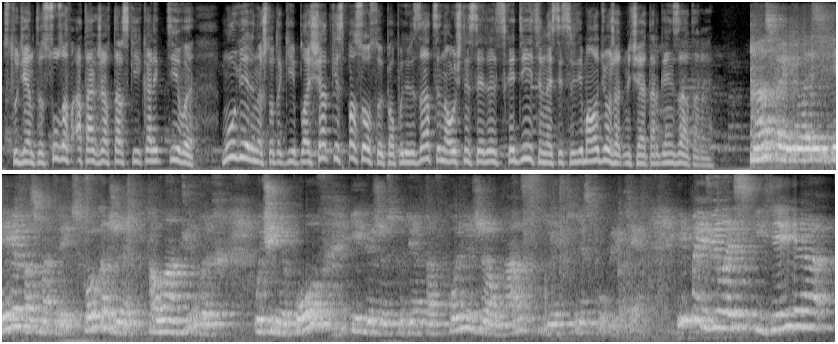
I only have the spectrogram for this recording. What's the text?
студенты СУЗов, а также авторские коллективы. Мы уверены, что такие площадки способствуют популяризации научно-исследовательской деятельности среди молодежи, отмечают организаторы. У нас появилась идея посмотреть, сколько же талантливых учеников или же студентов колледжа у нас есть в республике. И появилась идея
